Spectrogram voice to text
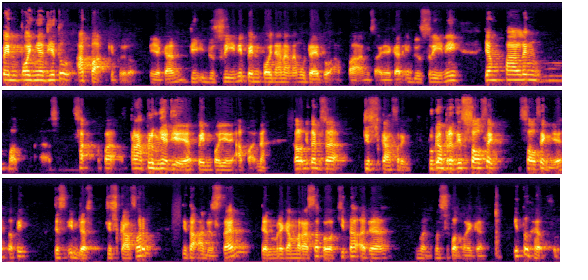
Pain pointnya dia tuh apa gitu loh, ya kan? Di industri ini pain point anak-anak muda itu apa misalnya kan? Industri ini yang paling apa problemnya dia ya, pain pointnya apa. Nah, kalau kita bisa discovering, bukan berarti solving, solving ya, tapi just discover, kita understand dan mereka merasa bahwa kita ada mensupport mereka. Itu helpful.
